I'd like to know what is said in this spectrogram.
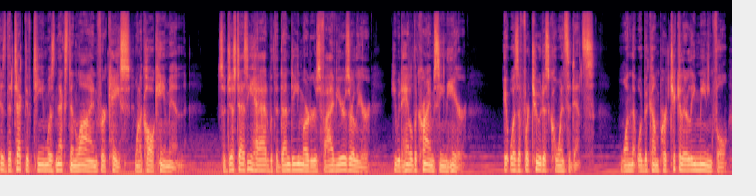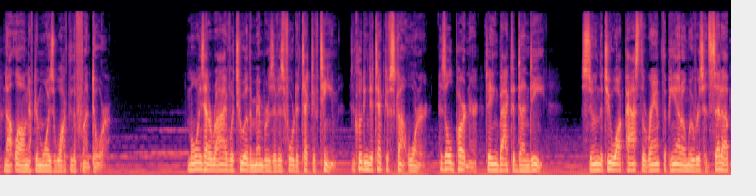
his detective team was next in line for a case when a call came in. So, just as he had with the Dundee murders five years earlier, he would handle the crime scene here. It was a fortuitous coincidence, one that would become particularly meaningful not long after Mois walked through the front door. Mois had arrived with two other members of his four detective team, including Detective Scott Warner, his old partner dating back to Dundee. Soon the two walked past the ramp the piano movers had set up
